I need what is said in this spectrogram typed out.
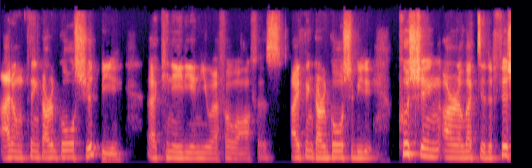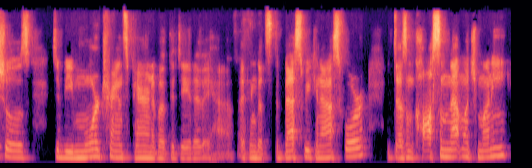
I don't think our goal should be a Canadian UFO office. I think our goal should be pushing our elected officials to be more transparent about the data they have. I think that's the best we can ask for. It doesn't cost them that much money,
